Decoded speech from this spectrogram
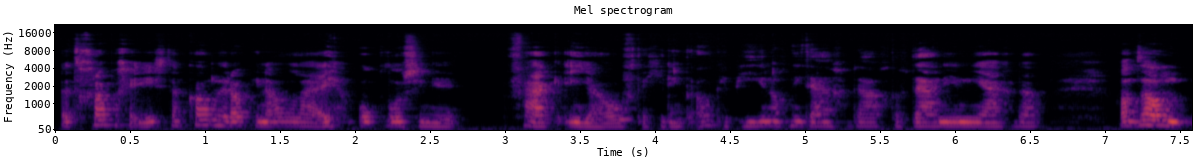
het grappige is, dan komen er ook in allerlei oplossingen vaak in je hoofd. Dat je denkt, oh ik heb hier nog niet aan gedacht of daar niet aan gedacht. Want dan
